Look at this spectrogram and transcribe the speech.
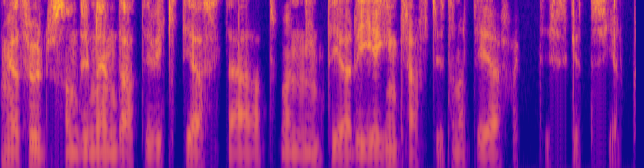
Men jag tror som du nämnde att det viktigaste är att man inte gör det i egen kraft utan att det är faktiskt Guds hjälp.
